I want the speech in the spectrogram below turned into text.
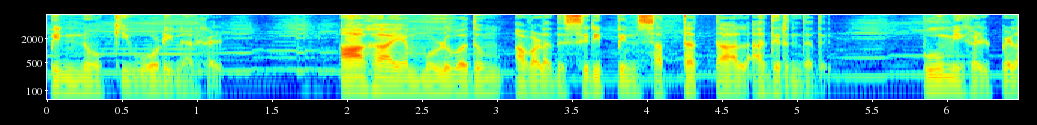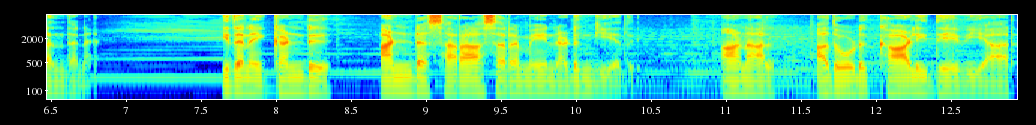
பின்னோக்கி ஓடினர்கள். ஆகாயம் முழுவதும் அவளது சிரிப்பின் சத்தத்தால் அதிர்ந்தது. பூமிகள் பிளந்தன. இதனைக் கண்டு அண்ட சராசரமே நடுங்கியது. ஆனால் அதோடு காளி தேவியார்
